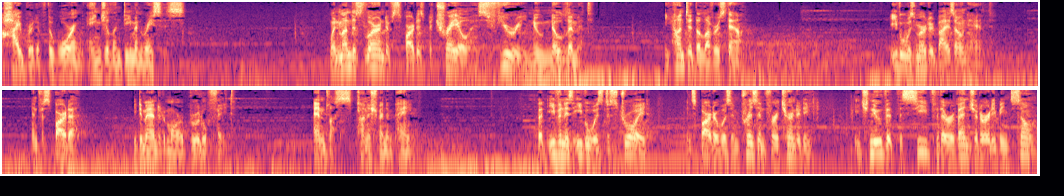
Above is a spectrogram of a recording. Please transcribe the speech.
A hybrid of the warring angel and demon races. When Mundus learned of Sparda's betrayal, his fury knew no limit. He hunted the lovers down. Eva was murdered by his own hand. And for Sparda, he demanded a more brutal fate. Endless punishment and pain. But even as Eva was destroyed, and Sparda was imprisoned for eternity, each knew that the seed for their revenge had already been sown.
